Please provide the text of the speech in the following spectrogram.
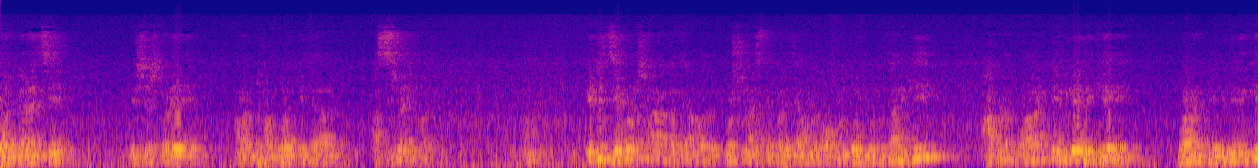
দরকার আছে, বিশেষ করে আমার ভগবত গীতার আশ্রয় করে। হ্যাঁ? এটি যে কোনো সময় আমাদের প্রশ্ন আসতে পারে যে আমরা কখন বই পড়ব তাহলে কি? আপনার পড়ার টেবিলে রেখে, পড়ার টেবিলে রেখে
